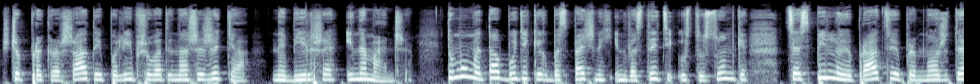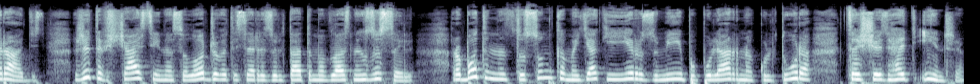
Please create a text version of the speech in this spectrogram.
щоб прикрашати і поліпшувати наше життя. Не більше і не менше. Тому мета будь-яких безпечних інвестицій у стосунки це спільною працею примножити радість, жити в щасті і насолоджуватися результатами власних зусиль. Робота над стосунками, як її розуміє популярна культура, це щось геть інше.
